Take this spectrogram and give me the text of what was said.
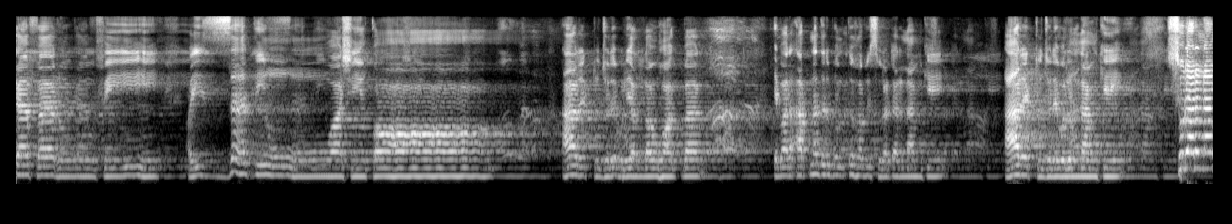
কাফারু ফি ইজ্জাতিন ওয়া শিকাক আর একটু জোরে বলি, আল্লাহু আকবার। এবার আপনাদের বলতে হবে সূরাটার নাম কি? আর একটু জোরে বলুন, নাম কি? সূরার নাম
